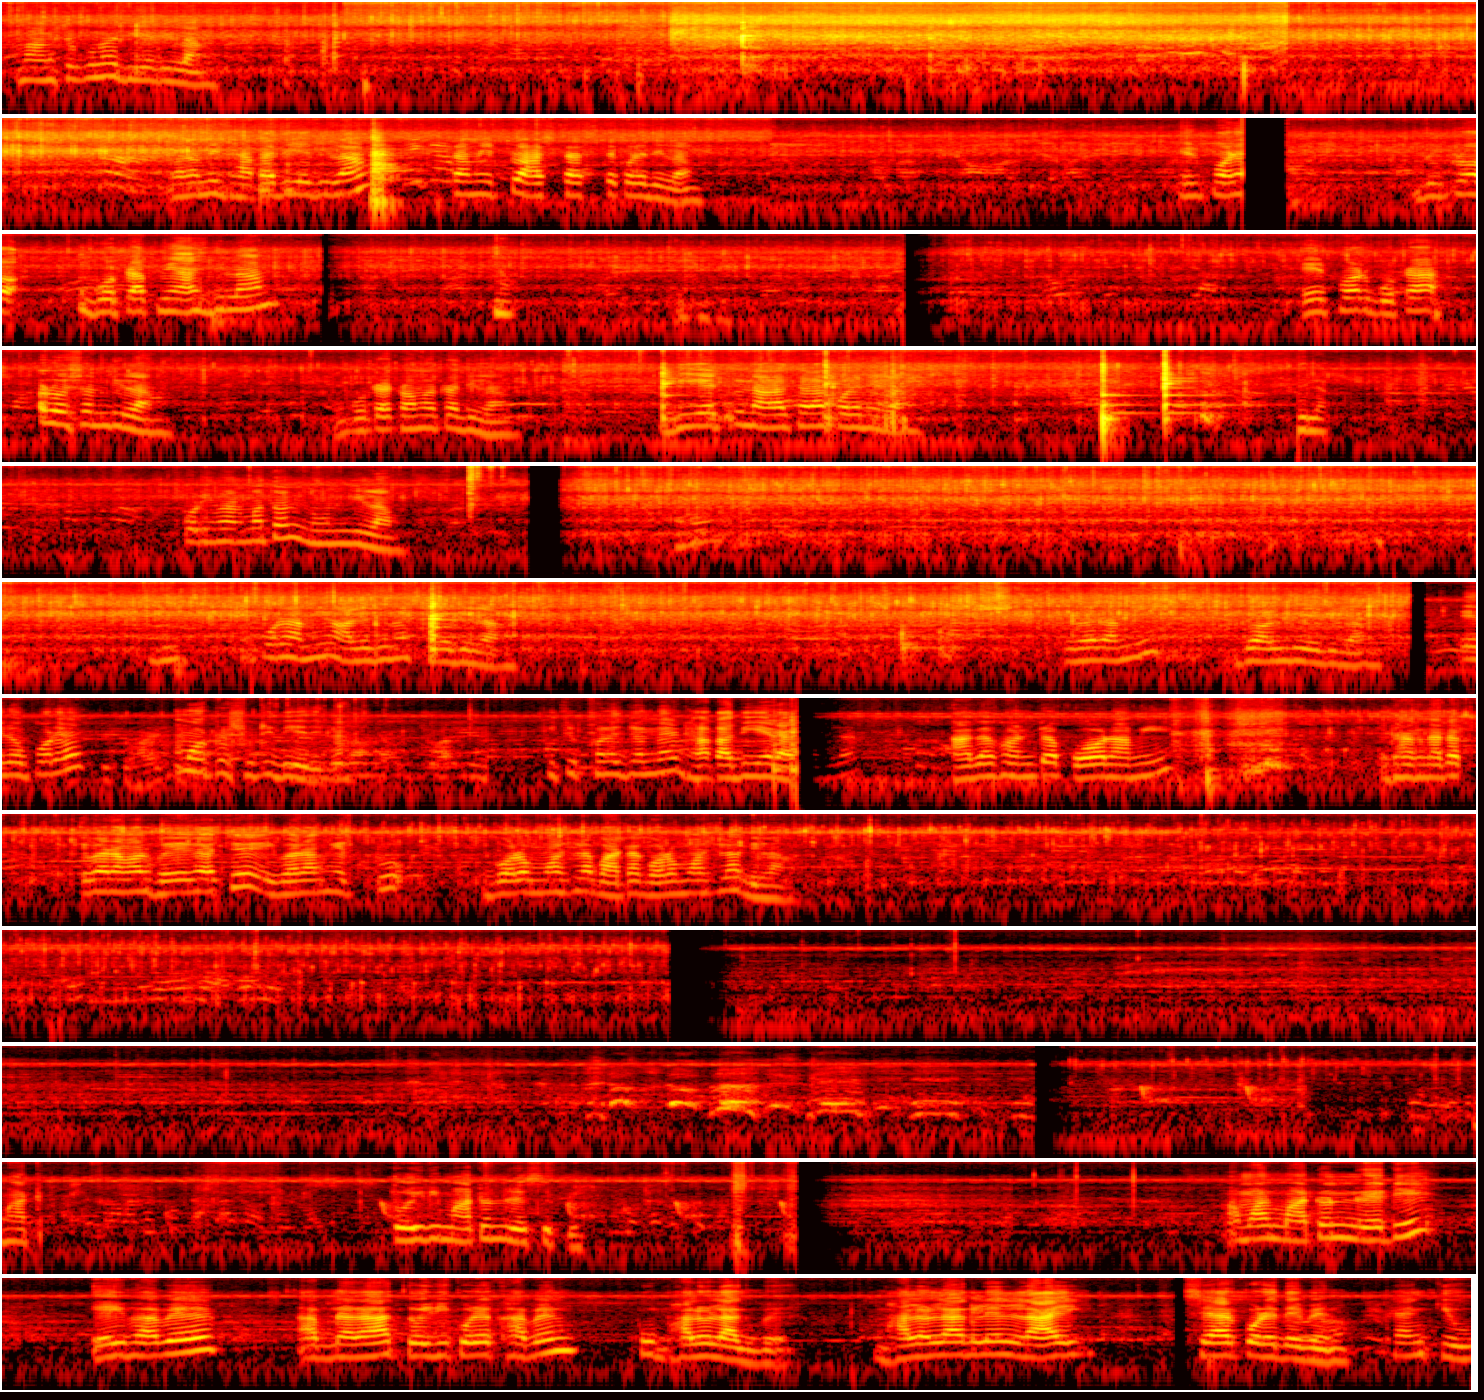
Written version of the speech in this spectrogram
মাংসগুলো দিয়ে দিলাম। এবার আমি ঢাকা দিয়ে দিলাম। এটা আমি একটু আস্তে আস্তে করে দিলাম। এরপরে দুটো গোটা পেঁয়াজ দিলাম। এরপর গোটা রসুন দিলাম। গোটা টমেটো দিলাম। দিয়ে একটু নাড়াচাড়া করে নিলাম। দিলাম। পরিমাণ মতন নুন দিলাম। উপরে আমি আলুগুলো ছেড়ে দিলাম। এবার আমি জল দিয়ে দিলাম। এর ওপরে মটরশুঁটি দিয়ে দিলাম। কিছুক্ষণের জন্য ঢাকা দিয়ে রাখলাম আধা ঘণ্টা পর আমি ঢাকনাটা এবার আমার হয়ে গেছে। এবার আমি একটু গরম মশলা, বাটা গরম মশলা দিলাম মাটন তৈরি মাটন রেসিপি আমার মাটন রেডি এইভাবে আপনারা তৈরি করে খাবেন, খুব ভালো লাগবে। ভালো লাগলে লাইক শেয়ার করে দেবেন। Thank you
